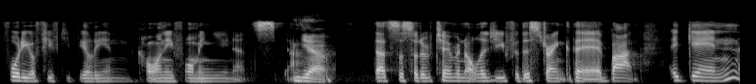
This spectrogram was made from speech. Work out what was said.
40 or 50 billion colony forming units. Um, yeah. That's the sort of terminology for the strength there. But again,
